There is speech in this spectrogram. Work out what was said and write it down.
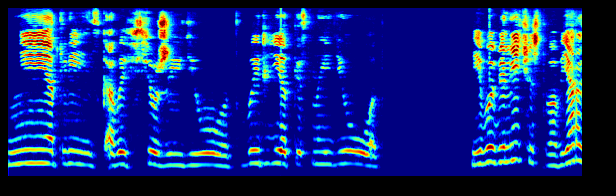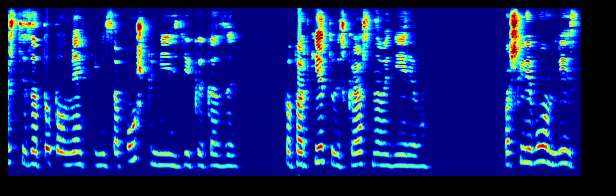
Нет, Лиск, а вы все же идиот. Вы редкостный идиот. Его Величество в ярости затопал мягкими сапожками из дикой козы по паркету из красного дерева. Пошли вон, Лист,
